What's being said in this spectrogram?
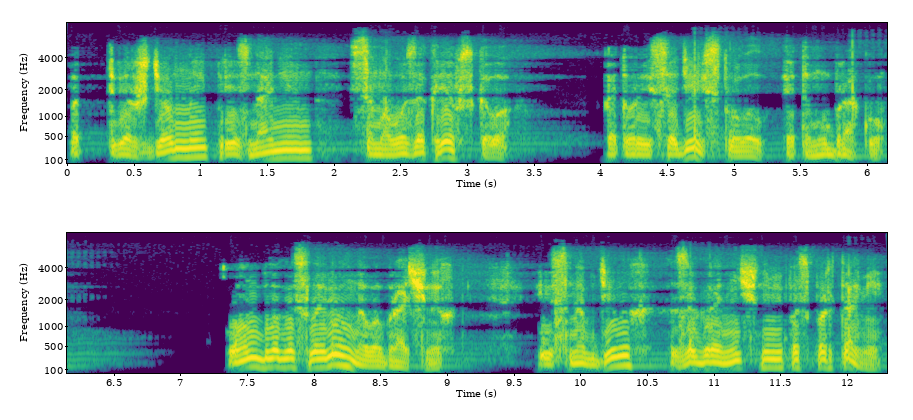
подтвержденный признанием самого Закревского, который содействовал этому браку. Он благословил новобрачных и снабдил их заграничными паспортами.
